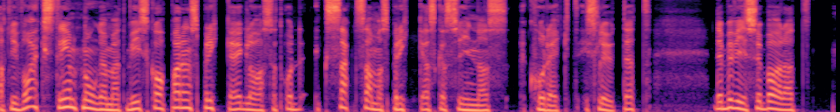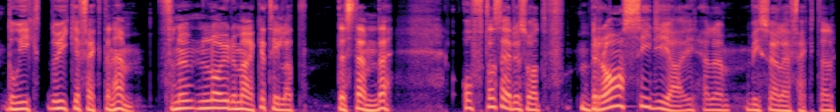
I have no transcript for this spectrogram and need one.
att vi var extremt noga med att vi skapar en spricka i glaset och exakt samma spricka ska synas korrekt i slutet. Det bevisar bara att då gick, då gick effekten hem. För nu, nu la ju du märke till att det stämde. Oftast är det så att bra CGI, eller visuella effekter,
